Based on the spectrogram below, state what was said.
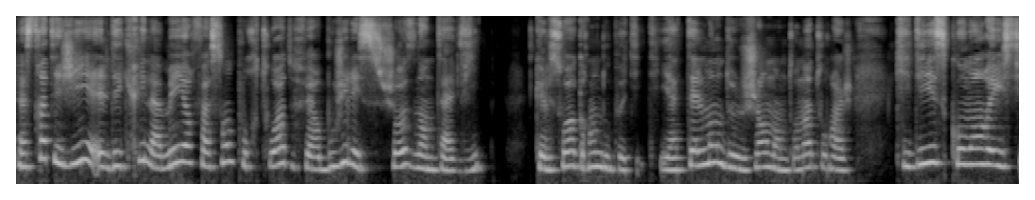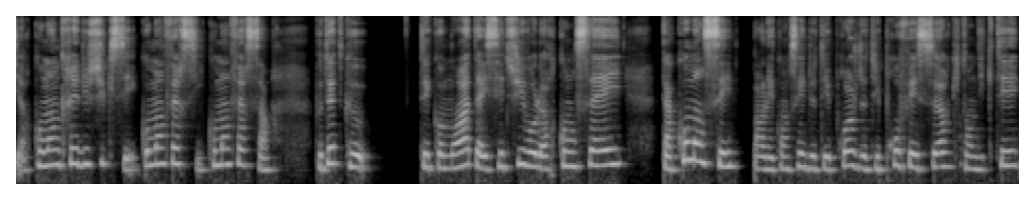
La stratégie, elle décrit la meilleure façon pour toi de faire bouger les choses dans ta vie, qu'elles soient grandes ou petites. Il y a tellement de gens dans ton entourage qui disent comment réussir, comment créer du succès, comment faire ci, comment faire ça. Peut-être que comme moi, tu as essayé de suivre leurs conseils, tu as commencé par les conseils de tes proches, de tes professeurs qui t'ont dicté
